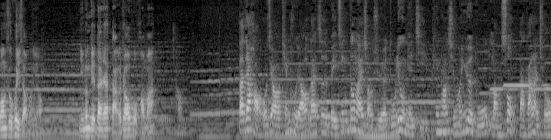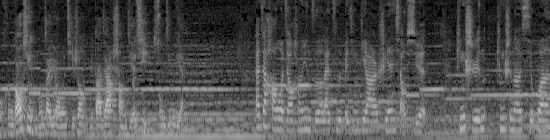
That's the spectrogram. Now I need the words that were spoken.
汪淑慧小朋友，你们给大家打个招呼好吗？大家好，我叫田楚瑶，来自北京登莱小学，读六年级。平常喜欢阅读、朗诵、打橄榄球，很高兴能在愿闻其声与大家赏节气、诵经典。大家好，我叫杭运泽，来自北京第二实验小学。平时平时呢，喜欢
